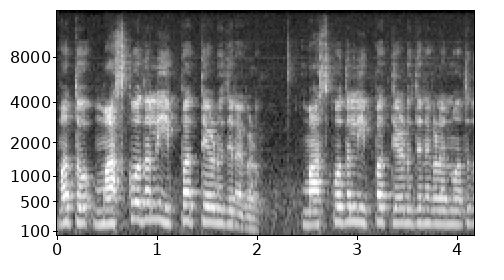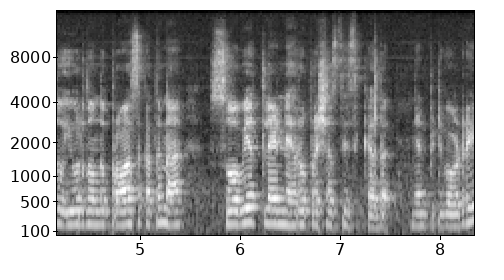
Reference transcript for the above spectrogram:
ಮತ್ತು ಮಾಸ್ಕೋದಲ್ಲಿ ಇಪ್ಪತ್ತೇಳು ದಿನಗಳು. ಮಾಸ್ಕೋದಲ್ಲಿ ಇಪ್ಪತ್ತೇಳು ದಿನಗಳು ಅನ್ನುವಂಥದ್ದು ಇವ್ರದ್ದೊಂದು ಪ್ರವಾಸ ಕಥನ. ಸೋವಿಯತ್ ಲ್ಯಾಂಡ್ ನೆಹರು ಪ್ರಶಸ್ತಿ ಸಿಕ್ಕದ. ನೆನ್ಪಿಟ್ಕೊಳ್ರಿ,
